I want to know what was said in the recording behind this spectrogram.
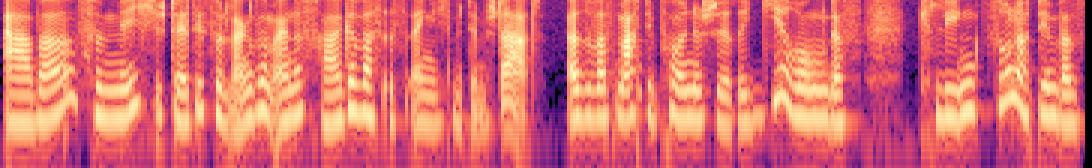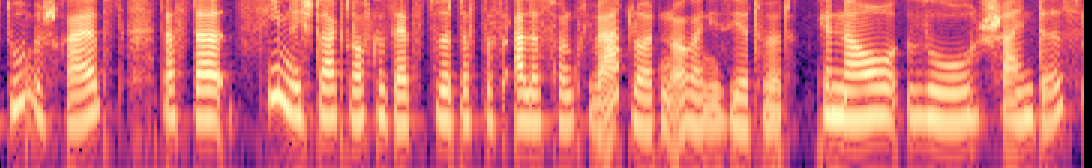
Aber für mich stellt sich so langsam eine Frage, was ist eigentlich mit dem Staat? Also was macht die polnische Regierung? Das klingt so nach dem, was du beschreibst, dass da ziemlich stark darauf gesetzt wird, dass das alles von Privatleuten organisiert wird. Genau so scheint es.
